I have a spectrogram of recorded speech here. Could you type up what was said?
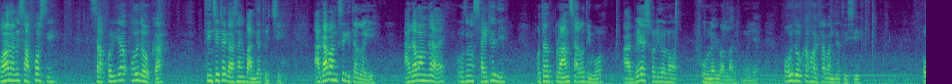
ওহান আমি সাফ করছি সাফ করিয়া ওই দোকা তিন চারটা গাছ আমি বান্ধিয়া থইছি আগা ভাঙছি গীতার লাগি। আগা ভাঙ্গায় ওজন সাইডে দি অর্থাৎ প্রাণ আরও দিব, আর বেশ সরিগণ ফুল আইব আল্লাহর কমিলে। ওই দৌকা কয়েকটা বান্ধিয়া থইছি। ও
